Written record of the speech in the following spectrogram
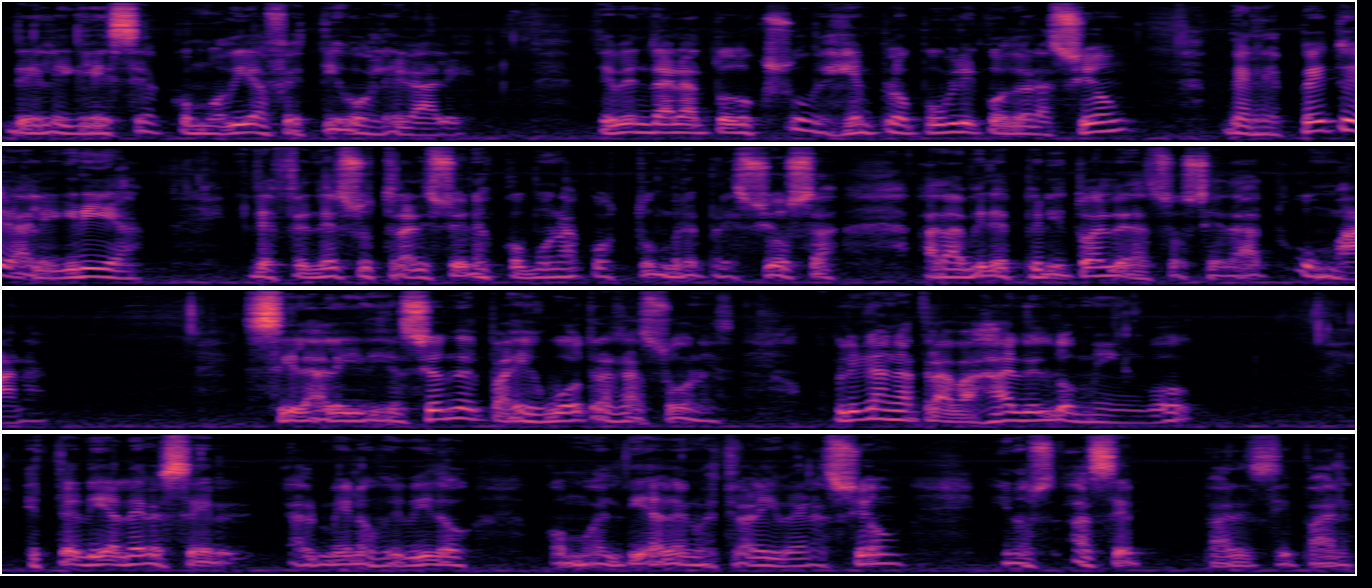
de la iglesia como días festivos legales. Deben dar a todos su ejemplo público de oración, de respeto y de alegría, y defender sus tradiciones como una costumbre preciosa a la vida espiritual de la sociedad humana. Si la legislación del país u otras razones obligan a trabajar el domingo, este día debe ser al menos vivido como el día de nuestra liberación y nos hace participar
